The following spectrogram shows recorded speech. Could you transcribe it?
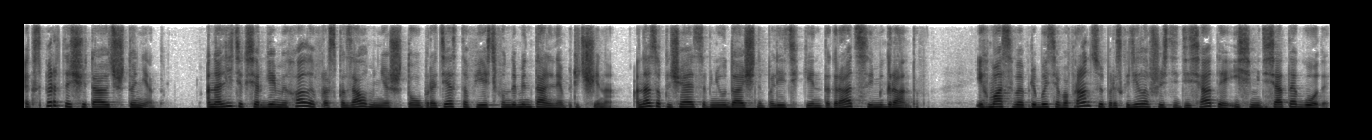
Эксперты считают, что нет. Аналитик Сергей Михайлов рассказал мне, что у протестов есть фундаментальная причина. Она заключается в неудачной политике интеграции мигрантов. Их массовое прибытие во Францию происходило в 60-е и 70-е годы,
